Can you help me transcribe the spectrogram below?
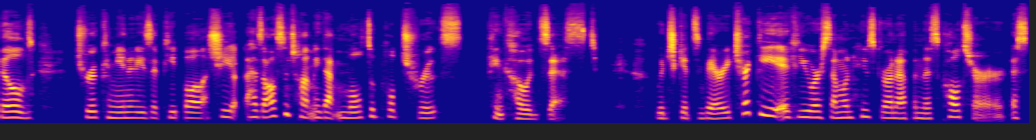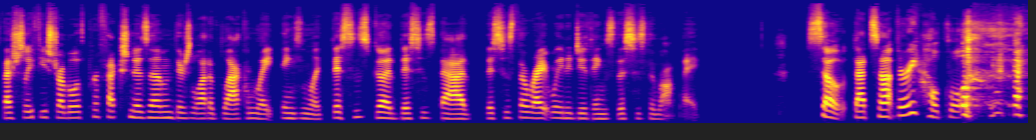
build true communities of people. She has also taught me that multiple truths can coexist, which gets very tricky if you are someone who's grown up in this culture, especially if you struggle with perfectionism. There's a lot of black and white things and like, this is good, this is bad, this is the right way to do things, this is the wrong way. So that's not very helpful.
